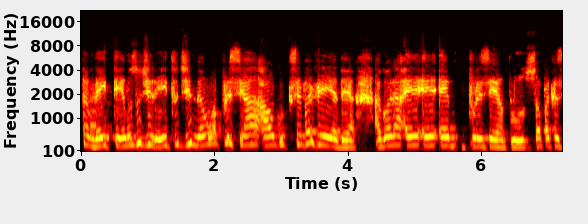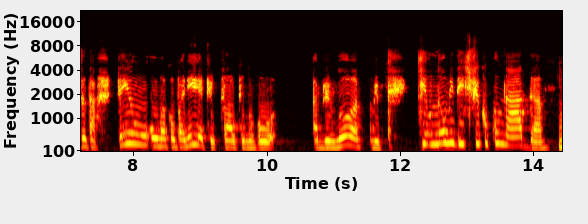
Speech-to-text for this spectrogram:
também temos o direito de não apreciar algo que você vai ver, né? Agora, é, é, é por exemplo, só para acrescentar, tem um, uma companhia, que claro que eu não vou abrir o nome, que eu não me identifico com nada, hum.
